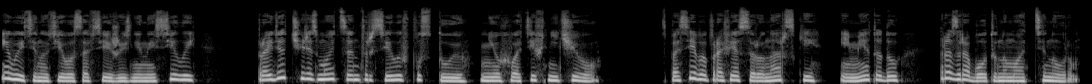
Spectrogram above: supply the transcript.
и вытянуть его со всей жизненной силой, пройдет через мой центр силы впустую, не ухватив ничего. Спасибо профессору Нарски и методу, разработанному Аттенуром.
